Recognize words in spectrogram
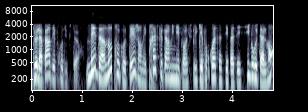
de la part des producteurs. Mais d'un autre côté, j'en ai presque terminé pour expliquer pourquoi ça s'est passé si brutalement,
